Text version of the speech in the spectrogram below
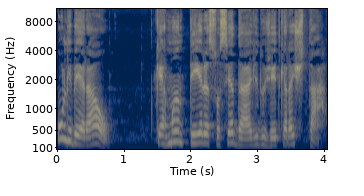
O liberal quer manter a sociedade do jeito que ela está,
